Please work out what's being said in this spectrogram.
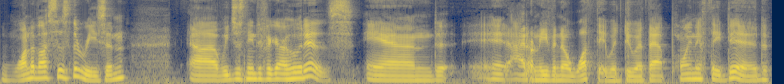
one of us is the reason. Uh, we just need to figure out who it is, and eh, I don't even know what they would do at that point if they did.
